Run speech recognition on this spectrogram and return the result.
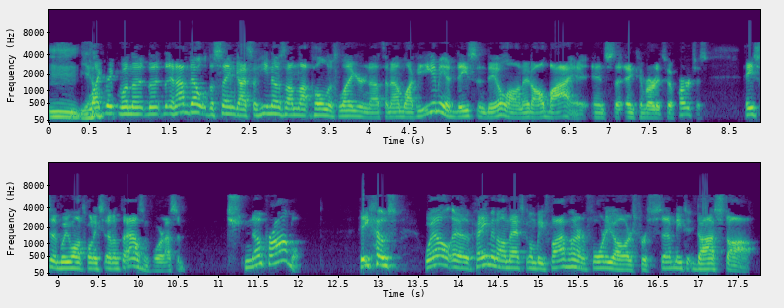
Mm. Yeah. Like when the, the and I've dealt with the same guy, so he knows I'm not pulling his leg or nothing. I'm like, you give me a decent deal on it, I'll buy it and and convert it to a purchase. He said we want twenty seven thousand for it. I said, no problem. He goes, well, uh, the payment on that's going to be five hundred forty dollars for seventy two. Die stop.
